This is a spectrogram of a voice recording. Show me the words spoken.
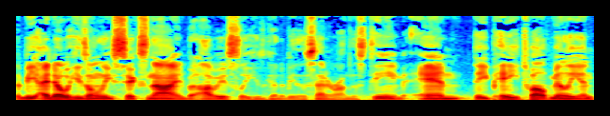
I mean, I know he's only six nine, but obviously he's going to be the center on this team. And they pay twelve million,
